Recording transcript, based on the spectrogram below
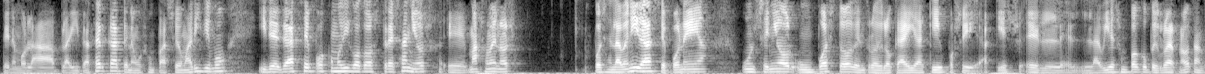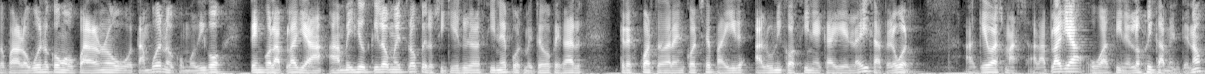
tenemos la playita cerca, tenemos un paseo marítimo y desde hace, pues como digo, dos, tres años, más o menos, pues en la avenida se pone un señor, un puesto dentro de lo que hay aquí, pues sí, aquí es la vida es un poco peculiar, ¿no? Tanto para lo bueno como para lo no tan bueno. Como digo, tengo la playa a medio kilómetro, pero si quiero ir al cine, pues me tengo que pegar tres cuartos de hora en coche para ir al único cine que hay en la isla. Pero bueno, ¿A qué vas más? ¿A la playa o al cine? Lógicamente, ¿no?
